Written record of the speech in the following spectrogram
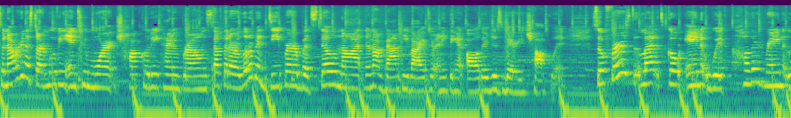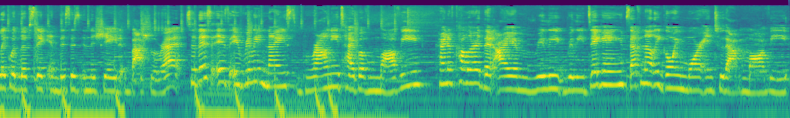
So now we're gonna start moving into more chocolatey kind of brown stuff that are a little bit deeper, but still not, they're not vampy vibes or anything at all. They're just very chocolate. So first, let's go in with Coloured Raine Liquid Lipstick, and this is in the shade Bachelorette. So this is a really nice brownie type of mauve kind of color that I am really, really digging. Definitely going more into that mauve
